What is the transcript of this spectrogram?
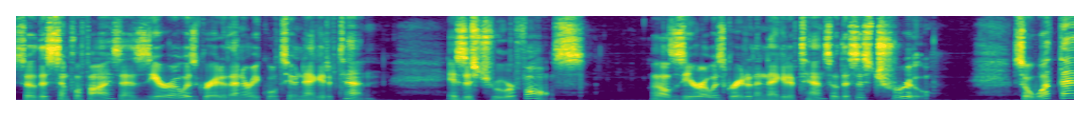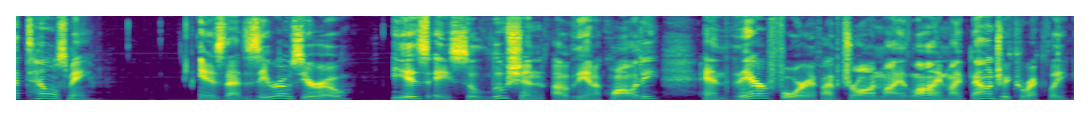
So this simplifies as 0 is greater than or equal to negative 10. Is this true or false? Well, 0 is greater than negative 10, so this is true. So what that tells me is that 0, 0 is a solution of the inequality, and therefore, if I've drawn my line, my boundary correctly,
